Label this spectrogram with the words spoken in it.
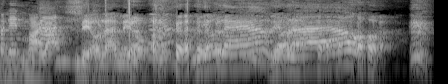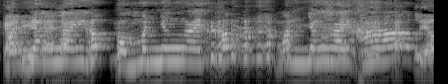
ประเด็นมาแล้กาวรเลี้ยวแล้วเลี้ยวเลี้ยวแล้วเลี้ยวแล้วมันยังไงครับ ผมมันยังไงครับ มันยังไงครับเลี้ยว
